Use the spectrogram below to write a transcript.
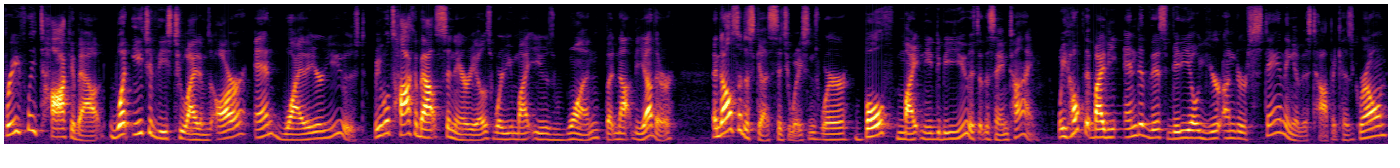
briefly talk about what each of these two items are and why they are used. We will talk about scenarios where you might use one but not the other, and also discuss situations where both might need to be used at the same time. We hope that by the end of this video, your understanding of this topic has grown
